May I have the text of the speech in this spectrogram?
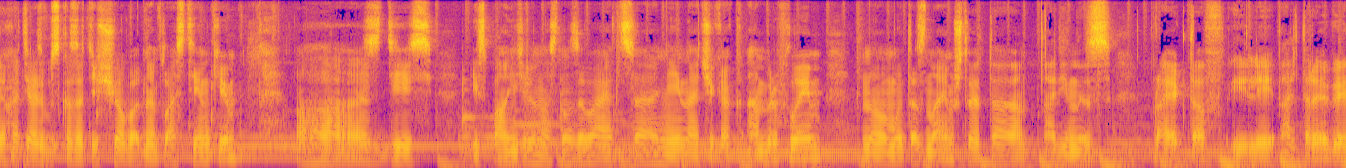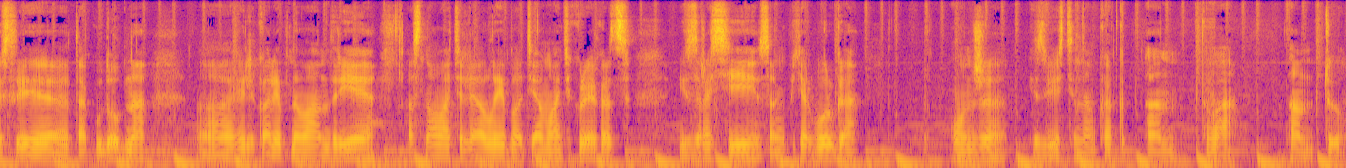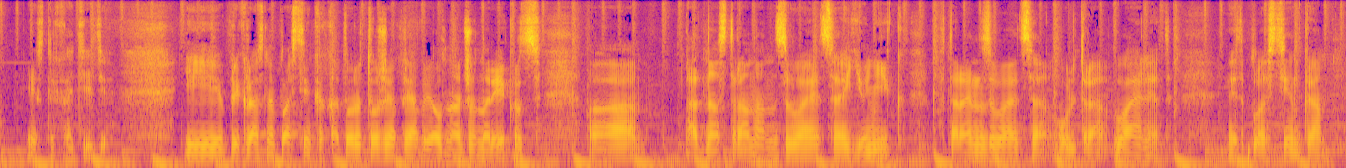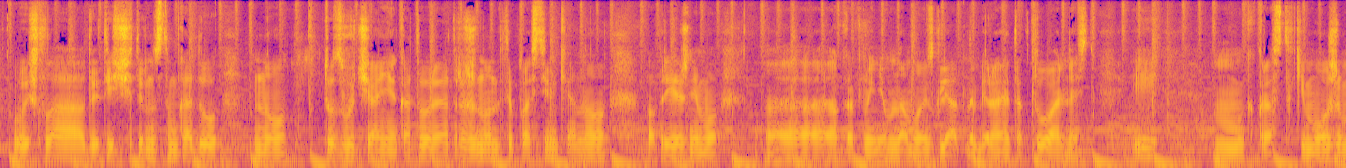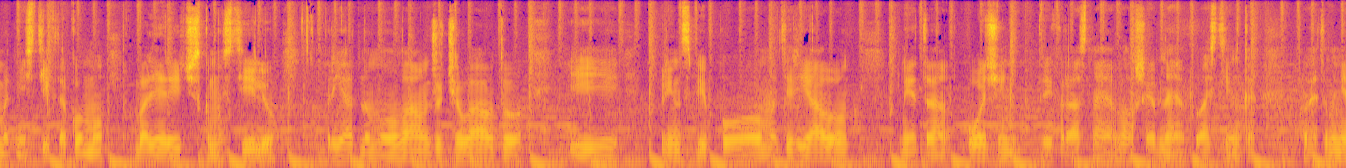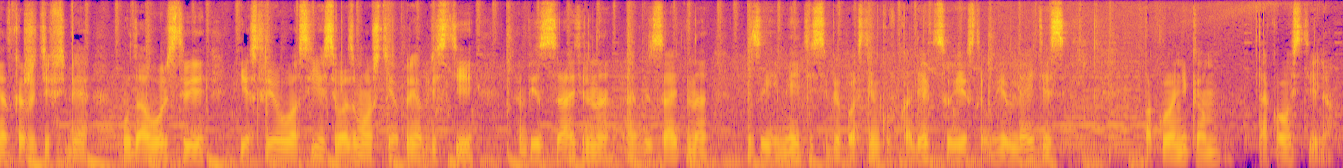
Друзья, хотелось бы сказать еще об одной пластинке. А, здесь исполнитель у нас называется не иначе как Amber Flame, но мы-то знаем, что это один из проектов или альтер если так удобно, а, великолепного Андрея, основателя лейбла Tiamatic Records из России, Санкт-Петербурга. Он же известен нам как Ан-2. Ан-2, если хотите. И прекрасная пластинка, которую тоже я приобрел на Джона Records. А, одна сторона называется Unique, вторая называется Ultra Violet. Эта пластинка вышла в 2014 году, но то звучание, которое отражено на этой пластинке, оно по-прежнему, э, как минимум, на мой взгляд, набирает актуальность. И как раз таки можем отнести к такому балерическому стилю, приятному лаунжу, чиллауту и, в принципе, по материалу это очень прекрасная волшебная пластинка. Поэтому не откажите в себе в удовольствии. Если у вас есть возможность ее приобрести, обязательно, обязательно заимейте себе пластинку в коллекцию, если вы являетесь поклонникам такого стиля.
